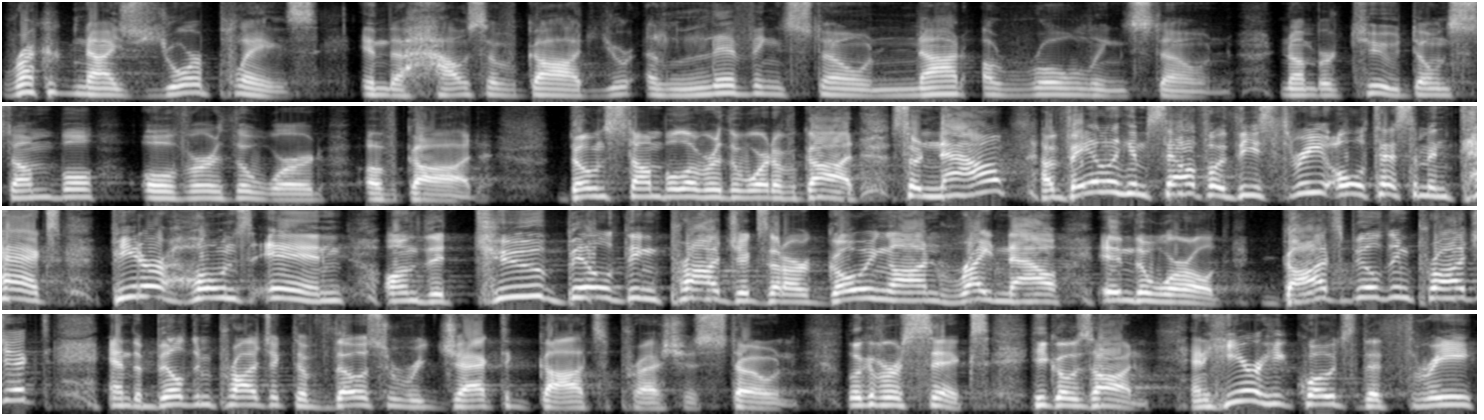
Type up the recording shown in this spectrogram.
Recognize your place in the house of God. You're a living stone, not a rolling stone. Number two, don't stumble over the word of God. Don't stumble over the word of God. So now, availing himself of these three Old Testament texts, Peter hones in on the two building projects that are going on right now in the world God's building project and the building project of those who reject God's precious stone. Look at verse 6. He goes on, and here he quotes the three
